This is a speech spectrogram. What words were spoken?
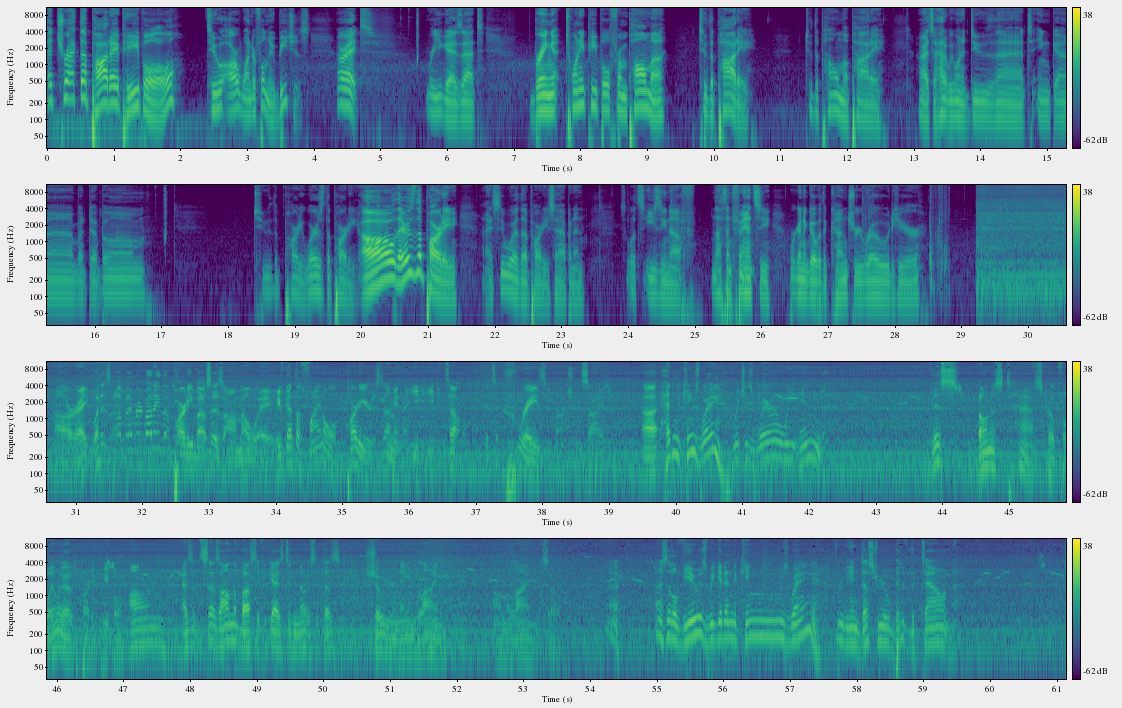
Attract the party people to our wonderful new beaches. All right. Where you guys at? Bring 20 people from Palma to the party. To the Palma party. All right, so how do we want to do that? Inca, but boom. To the party. Where's the party? Oh, there's the party. I see where the party's happening. So let's easy enough. Nothing fancy. We're going to go with a country road here. All right, what is up, everybody? The party bus is on the way. We've got the final partiers. I mean, you, you can tell it's a crazy bunch inside. Uh, heading to Kingsway, which is where we end this bonus task. Hopefully, look at those party people on, as it says on the bus. If you guys didn't notice, it does show your named line on the line. So, eh, nice little view as we get into Kingsway through the industrial bit of the town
